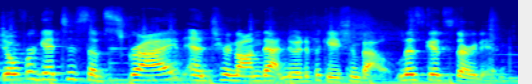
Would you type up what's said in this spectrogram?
Don't forget to subscribe and turn on that notification bell. Let's get started.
